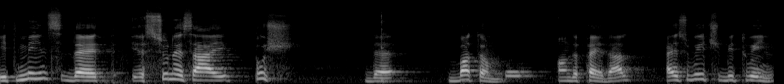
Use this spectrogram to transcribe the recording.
It means that as soon as I push the bottom on the pedal, I switch between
